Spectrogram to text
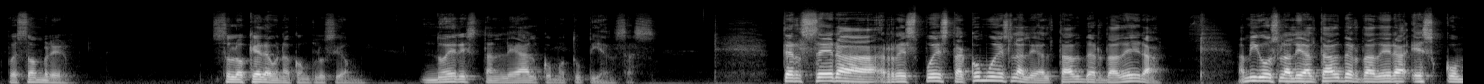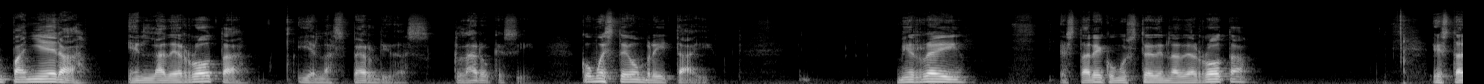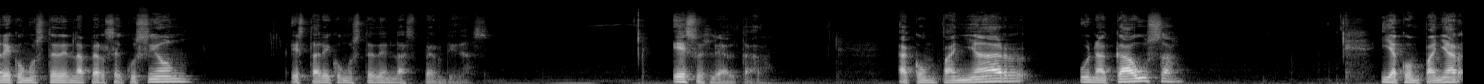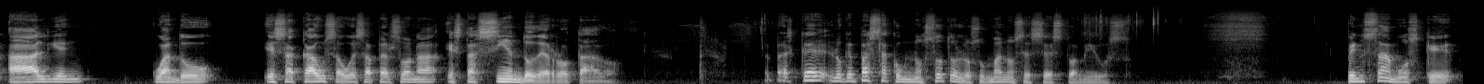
pues hombre, solo queda una conclusión. No eres tan leal como tú piensas. Tercera respuesta, ¿cómo es la lealtad verdadera? Amigos, la lealtad verdadera es compañera en la derrota y en las pérdidas. Claro que sí como este hombre Itai. Mi rey, estaré con usted en la derrota, estaré con usted en la persecución, estaré con usted en las pérdidas. Eso es lealtad. Acompañar una causa y acompañar a alguien cuando esa causa o esa persona está siendo derrotado. Es que lo que pasa con nosotros los humanos es esto, amigos. Pensamos que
